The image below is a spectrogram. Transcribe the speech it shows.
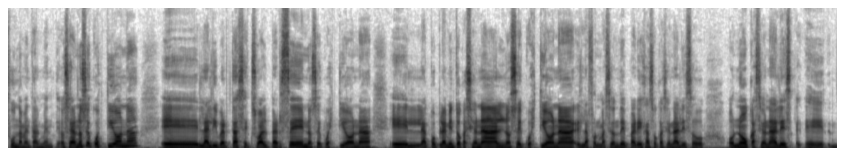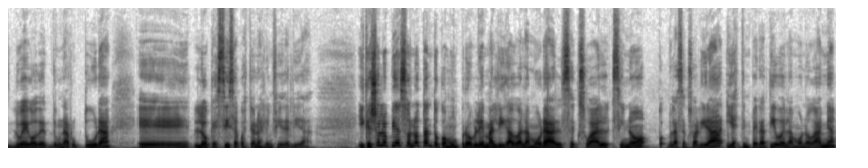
fundamentalmente. O sea, no se cuestiona eh, la libertad sexual per se, no se cuestiona el acoplamiento ocasional, no se cuestiona la formación de parejas ocasionales o, no ocasionales eh, luego de, una ruptura. Eh, lo que sí se cuestiona es la infidelidad y que yo lo pienso no tanto como un problema ligado a la moral sexual, sino la sexualidad y este imperativo de la monogamia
